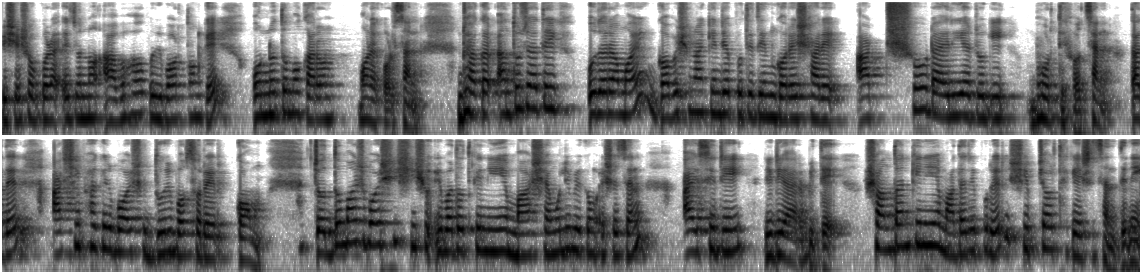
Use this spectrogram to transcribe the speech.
বিশেষজ্ঞরা এজন্য আবহাওয়া পরিবর্তনকে অন্যতম কারণ মনে করছেন। ঢাকার আন্তর্জাতিক উদারাময় গবেষণা কেন্দ্রে প্রতিদিন গড়ে সাড়ে আটশো ডায়রিয়া রোগী ভর্তি হচ্ছেন। তাদের আশি ভাগের বয়স দুই বছরের কম। চোদ্দ মাস বয়সী শিশু ইবাদতকে নিয়ে মা শ্যামলী বেগম এসেছেন আইসিডি ডিডিআরবিতে সন্তানকে নিয়ে মাদারীপুরের শিবচর থেকে এসেছেন তিনি।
